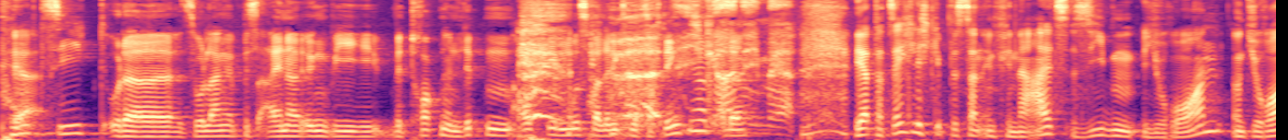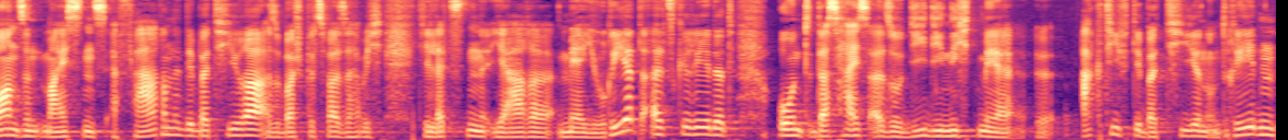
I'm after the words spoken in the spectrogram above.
Punkt siegt oder so lange, bis einer irgendwie mit trockenen Lippen aufgeben muss, weil er nichts mehr zu trinken hat? Oder? mehr. Ja, tatsächlich gibt es dann in Finals sieben Juroren und Juroren sind meistens erfahrene Debattierer. Also beispielsweise habe ich die letzten Jahre mehr juriert als geredet und das heißt also, die, die nicht mehr äh, aktiv debattieren und reden,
